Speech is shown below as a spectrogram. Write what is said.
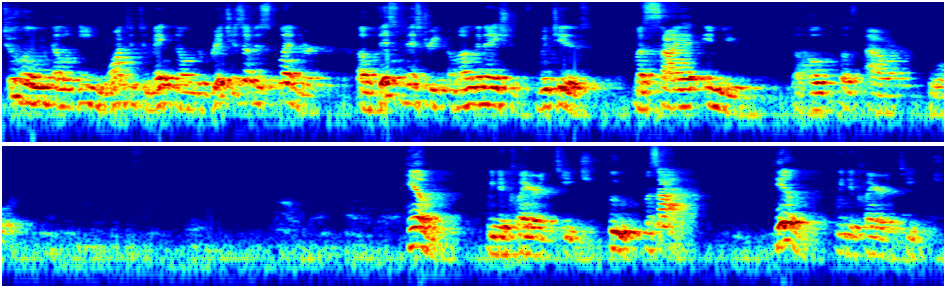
to whom Elohim wanted to make known the riches of his splendor of this mystery among the nations, which is Messiah in you, the hope of our glory. Him we declare and teach. Who? Messiah. Him we declare and teach.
